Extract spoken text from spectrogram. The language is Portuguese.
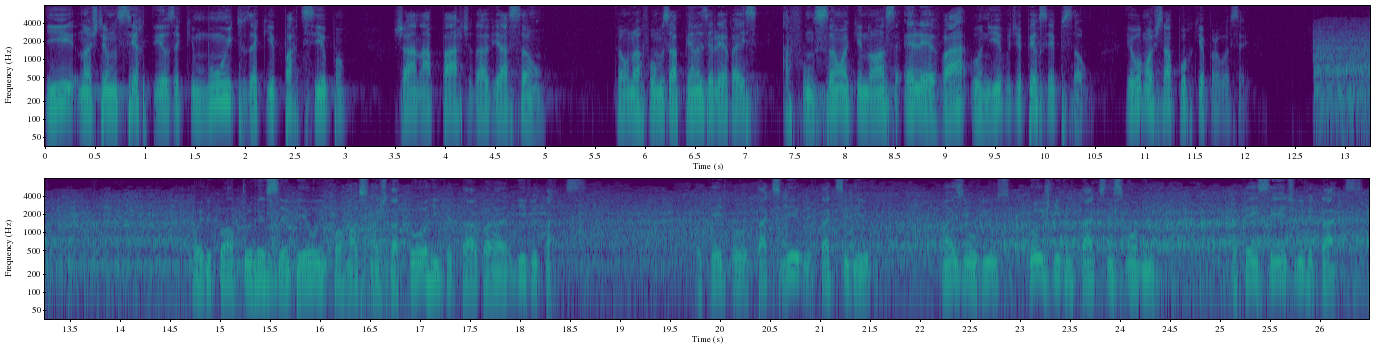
E nós temos certeza que muitos aqui participam já na parte da aviação. Então, nós vamos apenas elevar esse, a função aqui nossa, é elevar o nível de percepção. Eu vou mostrar por que para vocês. O helicóptero recebeu informações da torre que estava livre táxi. Ok? Ele falou táxi livre, táxi livre. Mas ouviu dois livre táxi nesse momento. Ok? Ciente livre táxi.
